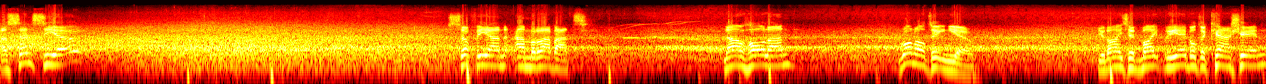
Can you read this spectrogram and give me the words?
Asensio. Sofyan Amrabat. Now Haaland. Ronaldinho. United might be able to cash in.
